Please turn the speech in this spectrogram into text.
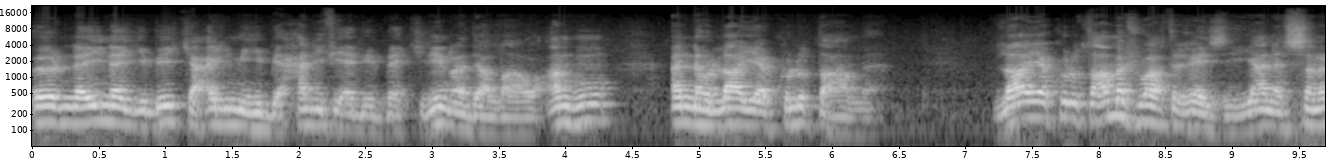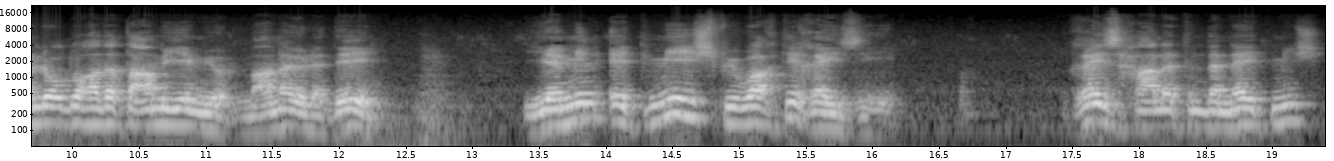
Örneği ne gibi? Ki ilmihi bi halifi Ebi Bekir'in radıyallahu anhu ennehu la yekulu ta'ame. La yekulu ta'ame fi vakti gayzi. Yani sınırlı olduğu halde ta'amı yemiyor. Mana öyle değil. Yemin etmiş fi vakti gayzi. Gayz haletinde ne etmiş?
